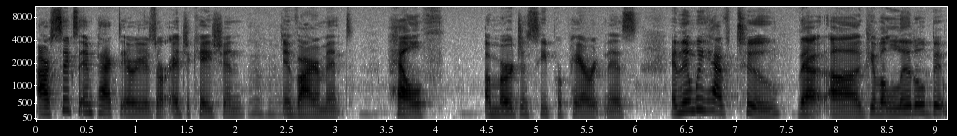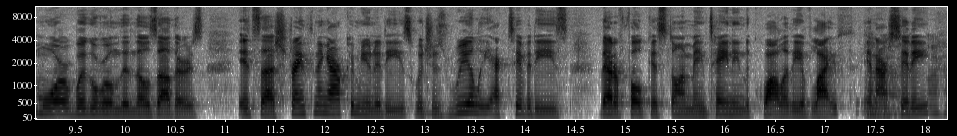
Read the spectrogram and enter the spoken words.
Our six impact areas are education, mm-hmm. environment, health emergency preparedness. And then we have two that uh, give a little bit more wiggle room than those others. It's uh, strengthening our communities, which is really activities that are focused on maintaining the quality of life in mm-hmm, our city. Mm-hmm.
